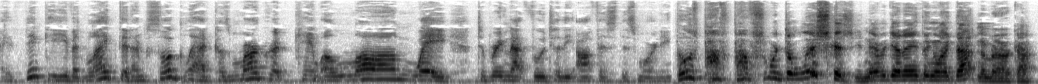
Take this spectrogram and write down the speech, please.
I think he even liked it. I'm so glad because Margaret came a long way to bring that food to the office this morning. Those puff puffs were delicious. You never get anything like that in America.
